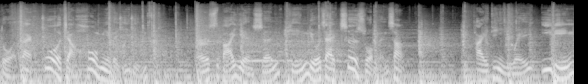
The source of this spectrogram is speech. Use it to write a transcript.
躲在货架后面的依琳，而是把眼神停留在厕所门上。他一定以为依琳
